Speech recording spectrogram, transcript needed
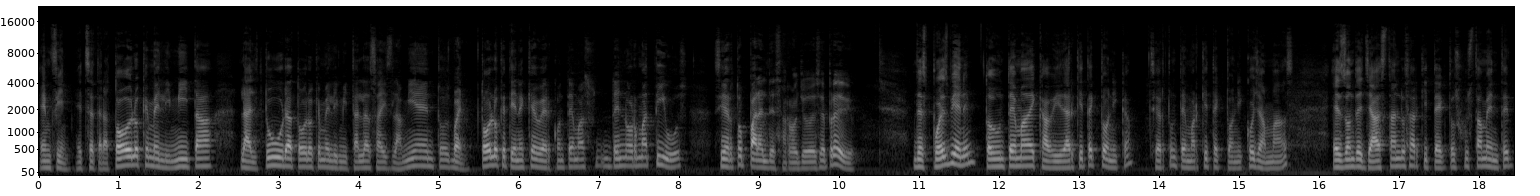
en fin, etcétera. Todo lo que me limita la altura, todo lo que me limita los aislamientos, bueno, todo lo que tiene que ver con temas de normativos, ¿cierto? Para el desarrollo de ese predio. Después viene todo un tema de cavidad arquitectónica, ¿cierto? Un tema arquitectónico ya más, es donde ya están los arquitectos justamente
